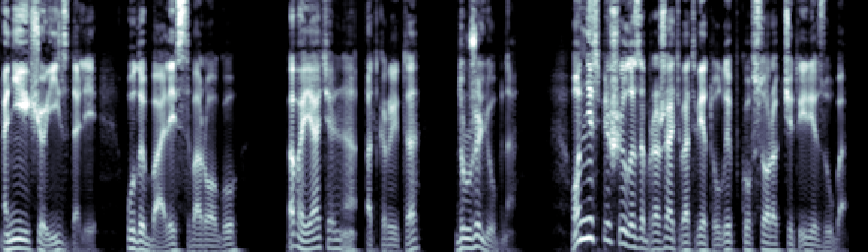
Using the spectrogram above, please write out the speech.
Они еще издали, улыбались Сварогу, обаятельно, открыто, дружелюбно. Он не спешил изображать в ответ улыбку в сорок четыре зуба.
